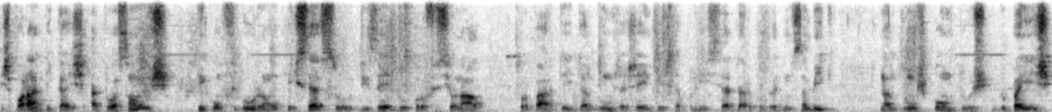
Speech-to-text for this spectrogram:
esporádicas atuações que configuram excesso de zelo profissional por parte de alguns agentes da Polícia da República de Moçambique em alguns pontos do país,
